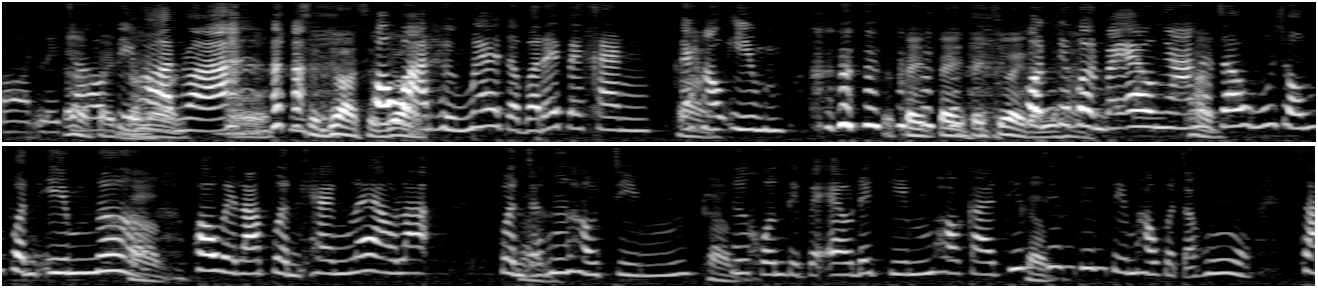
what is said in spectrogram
ลอดเลยเออเจ้าไปตีตลอดผ่านมาโอ้สุดยอดสุดเพราะยอว่าดถึงแม่จะมาได้ไปแข่งครับแต่เฮาอิมไปไปไปช่วยกัคนที่ะเปิ่นไปแอลงานครันะบเจ้าคุณผู้ชมเปิ่นอิมเนอะครับพอเวลาเปิ่นแข่งแล้วละเปิ่นจะครับฮื้อเฮาจิ้มครับคือคนติดไปแอลได้จิ้ม พอกายจิ้มครับจิ้มจิ้มจิ้มเฮาก็จะฮู้ซ้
